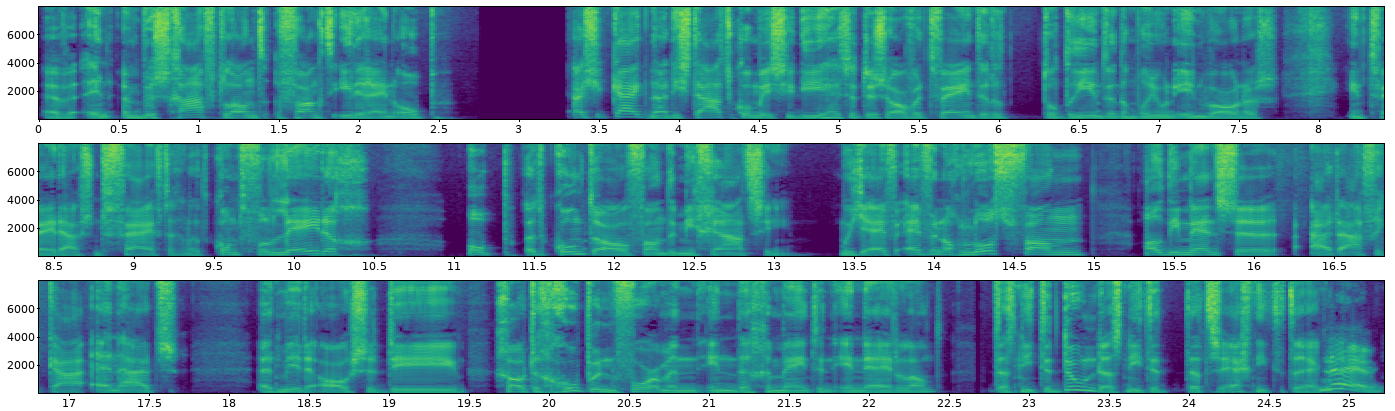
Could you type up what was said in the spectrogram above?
uh, in een beschaafd land vangt iedereen op. Als je kijkt naar die staatscommissie, die heeft het dus over 22 tot 23 miljoen inwoners in 2050. En dat komt volledig op het konto van de migratie. Moet je even, even nog los van al die mensen uit Afrika en uit het Midden-Oosten die grote groepen vormen in de gemeenten in Nederland. Dat is niet te doen, dat is, niet te, dat is echt niet te trekken. Nee,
